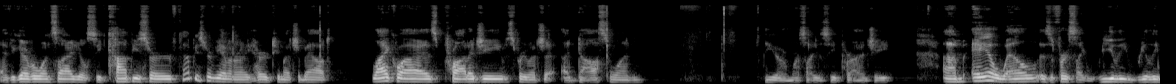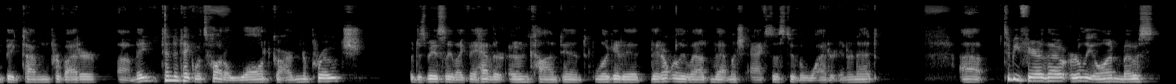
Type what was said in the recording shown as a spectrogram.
If you go over one side, you'll see CompuServe. CompuServe you haven't really heard too much about. Likewise, Prodigy was pretty much a, a DOS one. You go over likely you'll see Prodigy. Um, AOL is the first like really really big time provider. Um, they tend to take what's called a walled garden approach, which is basically like they have their own content, look at it. They don't really allow that much access to the wider internet. Uh, to be fair though, early on most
